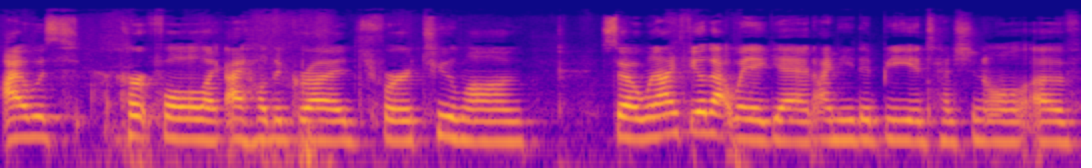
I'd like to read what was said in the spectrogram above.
I was hurtful, like I held a grudge for too long. So when I feel that way again, I need to be intentional of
